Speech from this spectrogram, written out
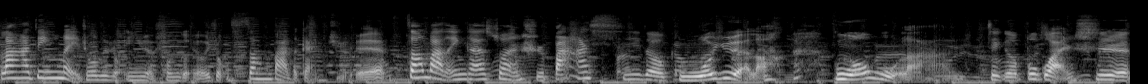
拉丁美洲的这种音乐风格有一种桑巴的感觉，桑巴呢应该算是巴西的国乐了，国舞了啊。这个不管是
